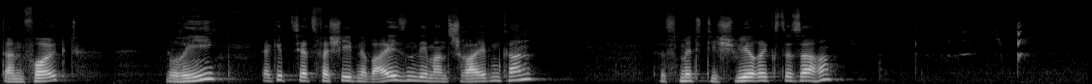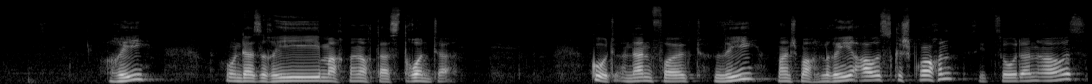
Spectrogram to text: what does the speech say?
Dann folgt Ri. Da gibt es jetzt verschiedene Weisen, wie man es schreiben kann. Das ist mit die schwierigste Sache. Ri. Und das Ri macht man noch das drunter. Gut, und dann folgt Li, manchmal auch Ri ausgesprochen, sieht so dann aus.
